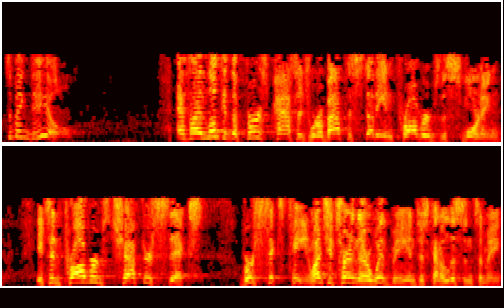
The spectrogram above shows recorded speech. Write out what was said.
It's a big deal. As I look at the first passage we're about to study in Proverbs this morning, it's in Proverbs chapter 6, verse 16. Why don't you turn there with me and just kind of listen to me?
